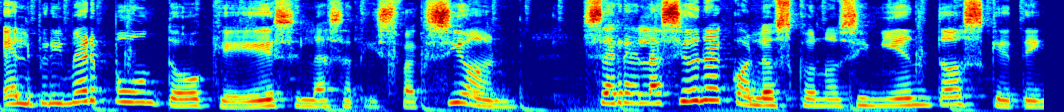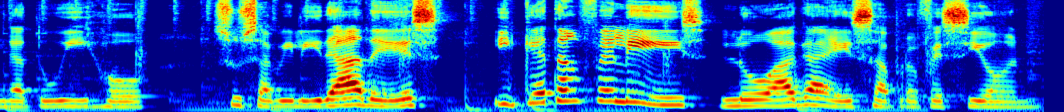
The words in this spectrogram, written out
El primer punto, que es la satisfacción, se relaciona con los conocimientos que tenga tu hijo, sus habilidades y qué tan feliz lo haga esa profesión.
